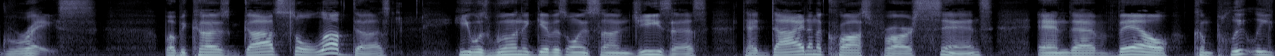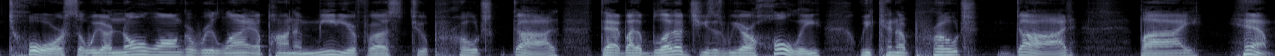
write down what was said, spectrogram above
grace. But because God so loved us, he was willing to give his only son Jesus that died on the cross for our sins and that veil completely tore, so we are no longer reliant upon a mediator for us to approach God. That by the blood of Jesus we are holy, we can approach God by Him.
